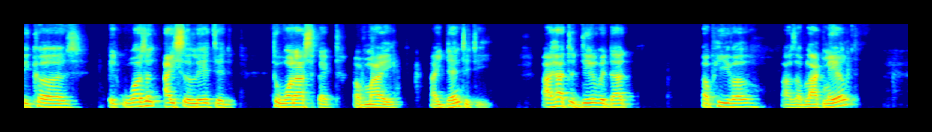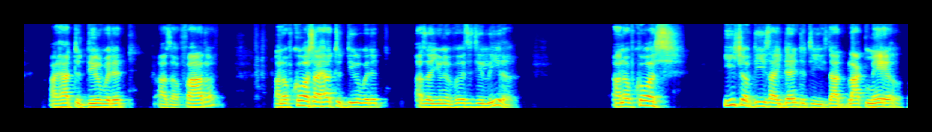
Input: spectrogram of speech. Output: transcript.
because it wasn't isolated to one aspect of my identity. I had to deal with that upheaval as a Black male. I had to deal with it as a father. And of course, I had to deal with it as a university leader. And of course, each of these identities, that Black male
